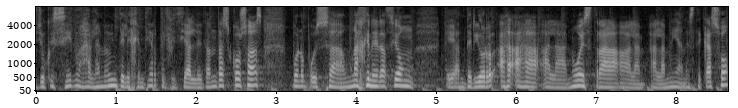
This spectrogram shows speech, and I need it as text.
yo qué sé, pues, hablando de inteligencia artificial, de tantas cosas, bueno, pues a una generación anterior a, la nuestra, a la, mía en este caso,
